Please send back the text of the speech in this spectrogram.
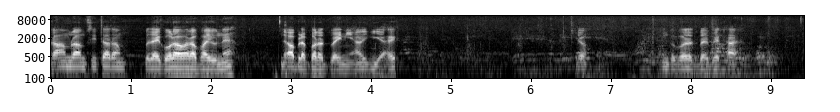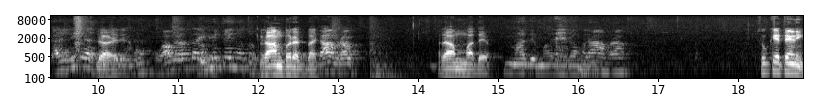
રામ રામ સીતારામ બધા ઘોડાવાળા ભાઈઓને. આપણે ભરતભાઈની આવી ગયા હે. જો તો ભરતભાઈ બેઠા હે. જય રે. રામ ભરતભાઈ. રામ રામ. રામ મહાદેવ. મહાદેવ મહાદેવ રામ રામ. રામ શું કે તેણી?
